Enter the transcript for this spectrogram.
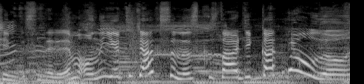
Şimdi sanırım onu yırtacaksınız. Kızlar dikkatli olun.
